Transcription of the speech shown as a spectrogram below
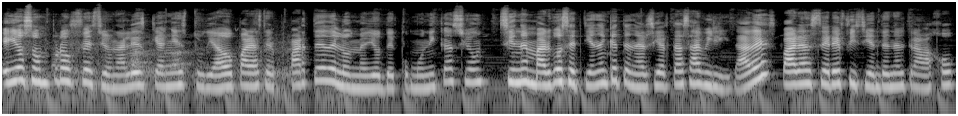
Ellos son profesionales que han estudiado para ser parte de los medios de comunicación, sin embargo se tienen que tener ciertas habilidades para ser eficiente en el trabajo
